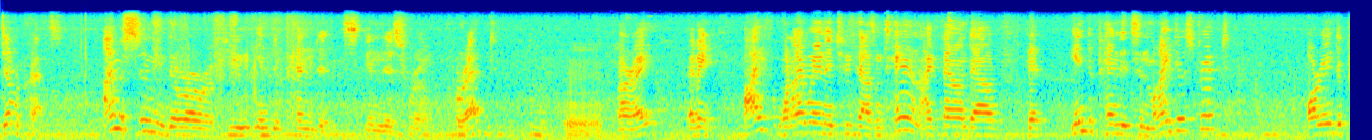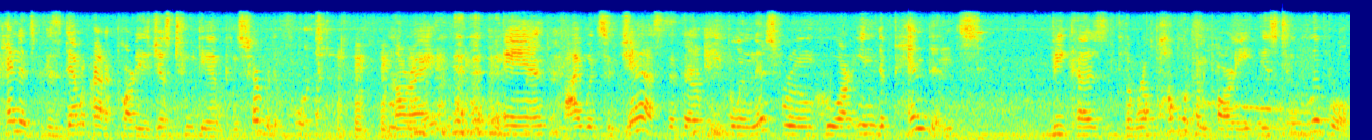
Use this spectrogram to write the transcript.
Democrats. I'm assuming there are a few independents in this room, correct? Mm. All right? I mean, I, when I ran in 2010, I found out that independents in my district are independents because the Democratic Party is just too damn conservative for them. All right? And I would suggest that there are people in this room who are independents because the Republican Party is too liberal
